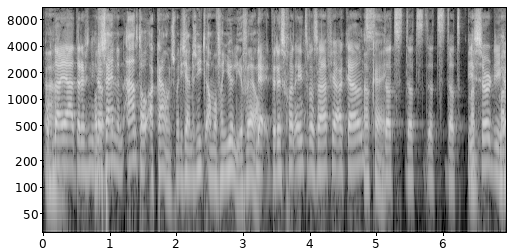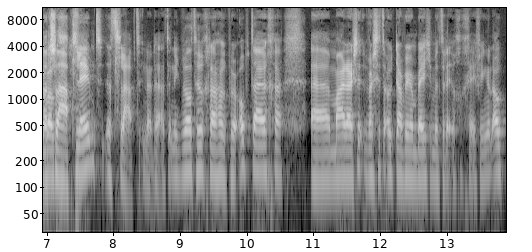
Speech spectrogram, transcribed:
Of Aha. nou ja, er is niet... Want er zijn een aantal accounts, maar die zijn dus niet allemaal van jullie, of wel? Nee, er is gewoon één Transavia-account. Dat, dat, dat, dat Maar- is er. Die hebben dat ook slaapt. Dat slaapt, inderdaad. En ik wil het heel graag ook weer optuigen. Eh, maar daar zit, we zitten ook daar weer een beetje met de regelgeving. En ook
